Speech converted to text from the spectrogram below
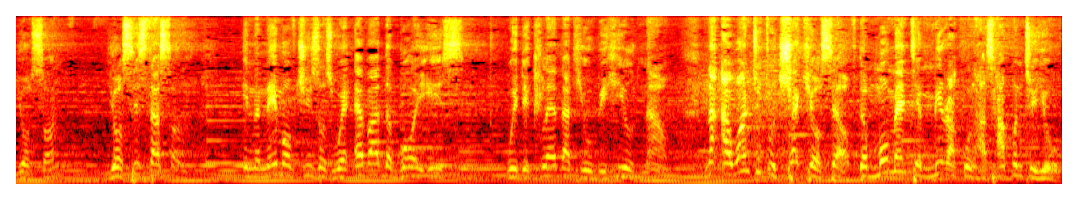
your son your sister's son in the name of Jesus wherever the boy is we declare that you will be healed now. Now I want you to check yourself. The moment a miracle has happened to you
